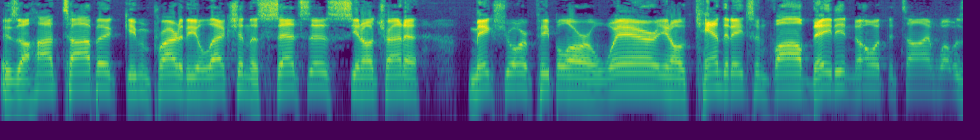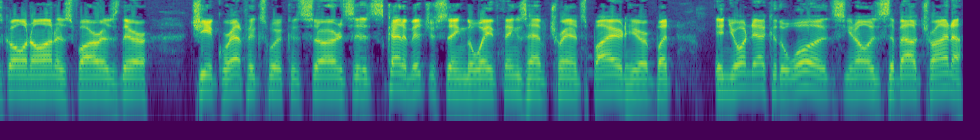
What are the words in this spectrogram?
is a hot topic even prior to the election. The census, you know, trying to make sure people are aware, you know, candidates involved. They didn't know at the time what was going on as far as their geographics were concerned. It's, it's kind of interesting the way things have transpired here. But in your neck of the woods, you know, it's about trying to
